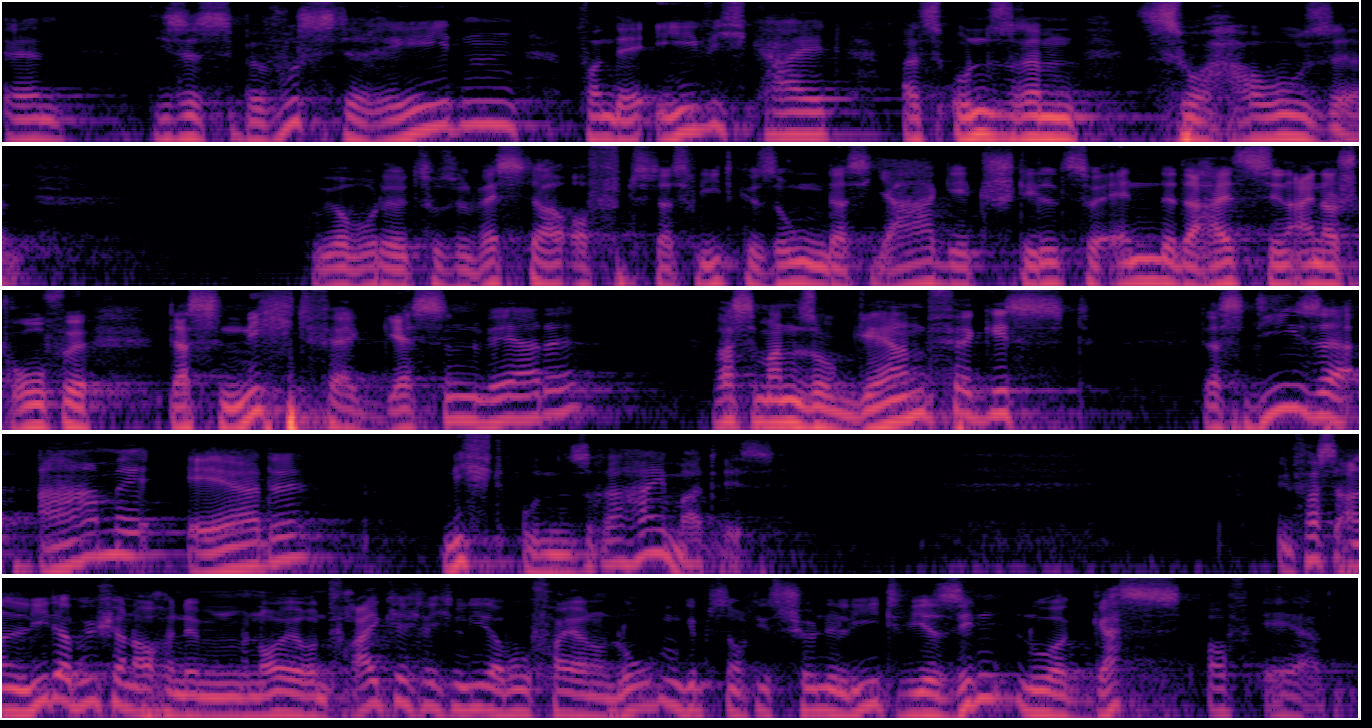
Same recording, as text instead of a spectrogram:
Ähm, dieses bewusste Reden von der Ewigkeit als unserem Zuhause. Früher wurde zu Silvester oft das Lied gesungen, das Jahr geht still zu Ende. Da heißt es in einer Strophe, dass nicht vergessen werde, was man so gern vergisst, dass diese arme Erde nicht unsere Heimat ist. In fast allen Liederbüchern, auch in dem neueren freikirchlichen Liederbuch Feiern und Loben, gibt es noch dieses schöne Lied, wir sind nur Gast auf Erden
